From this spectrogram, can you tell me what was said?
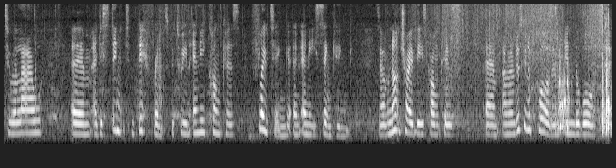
to allow um, a distinct difference between any conkers floating and any sinking. So I've not tried these conkers um, and I'm just going to pour them in the water.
